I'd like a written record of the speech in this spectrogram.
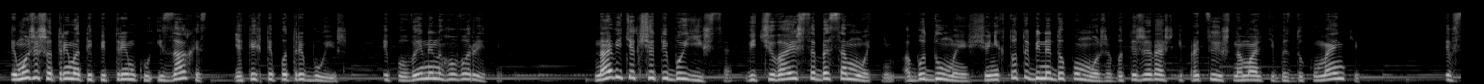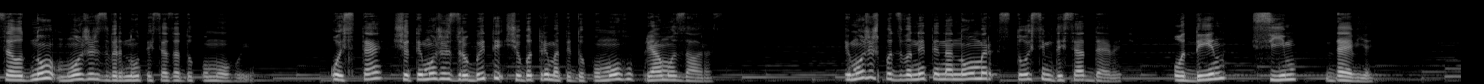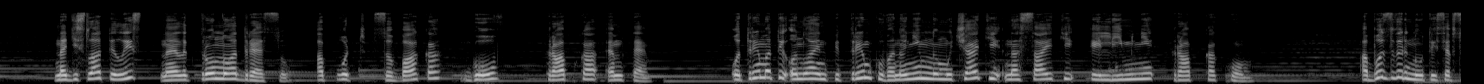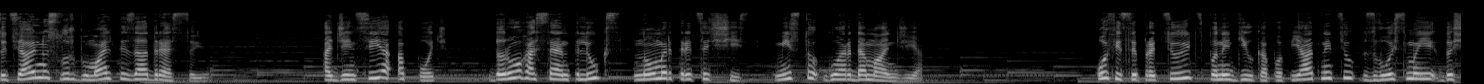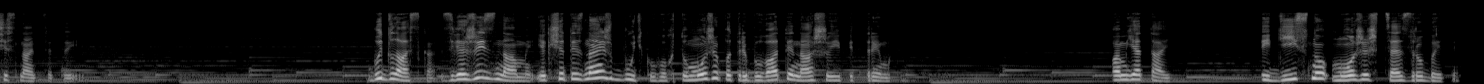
Ти можеш отримати підтримку і захист, яких ти потребуєш. Ти повинен говорити. Навіть якщо ти боїшся, відчуваєш себе самотнім або думаєш, що ніхто тобі не допоможе, бо ти живеш і працюєш на Мальті без документів, ти все одно можеш звернутися за допомогою. Ось те, що ти можеш зробити, щоб отримати допомогу прямо зараз. Ти можеш подзвонити на номер 179 179, надіслати лист на електронну адресу apodsobaka.gov.mt, отримати онлайн підтримку в анонімному чаті на сайті kelimni.com або звернутися в соціальну службу Мальти за адресою Адженсія Апоч, дорога Сент-Люкс, номер 36, місто Гуардаманджія. Офіси працюють з понеділка по п'ятницю з 8 до 16. Будь ласка, зв'яжись з нами, якщо ти знаєш будь-кого, хто може потребувати нашої підтримки. Пам'ятай, ти дійсно можеш це зробити.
